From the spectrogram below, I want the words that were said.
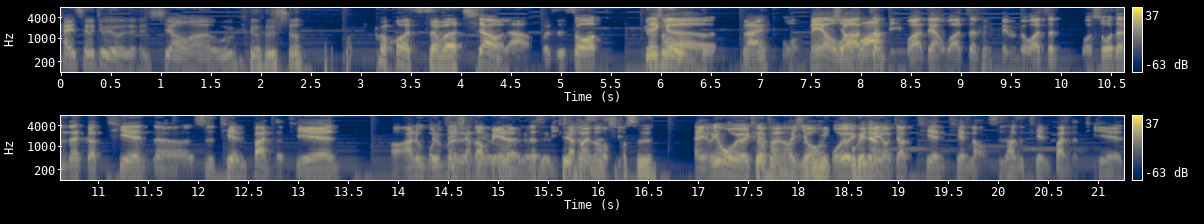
开车就有人笑啊，我比如说。我什么笑啦？我是说那个来，我没有，我要证明，我要这样，我要证明，没有没有，我要证明，我说的那个天呢是天饭的天啊。如果你自己想到别人，那是你家的事情。哎，因为我有一个朋友，我有一个朋友叫天天老师，他是天饭的天。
